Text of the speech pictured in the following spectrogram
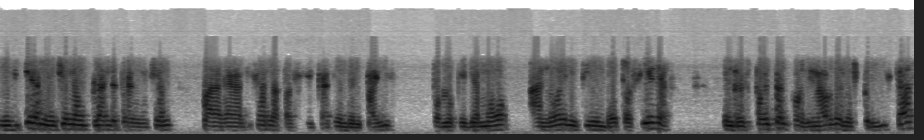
ni siquiera menciona un plan de prevención para garantizar la pacificación del país por lo que llamó a no emitir un voto a ciegas. En respuesta al coordinador de los periodistas,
